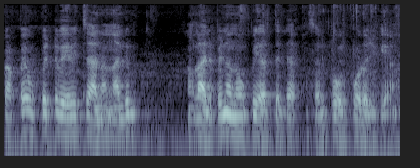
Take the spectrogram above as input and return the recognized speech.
കപ്പ ഉപ്പിട്ട് വേവിച്ചാണ്. എന്നാലും നമ്മൾ അരപ്പിനൊന്നും ഉപ്പ് ചേർത്തിട്ട് സ്വല്പം ഉൾപ്പോട് ഒഴിക്കുകയാണ്.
